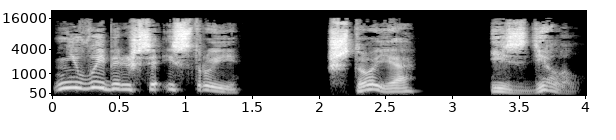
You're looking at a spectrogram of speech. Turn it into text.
не выберешься из струи. Что я и сделал.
